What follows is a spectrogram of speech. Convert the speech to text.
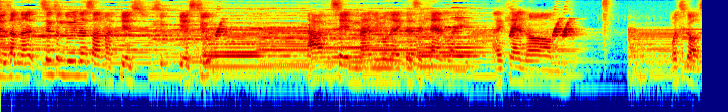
since I'm not since I'm doing this on my PS2, PS2 I have to save manually like this. I can't like I can't um what's it called?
